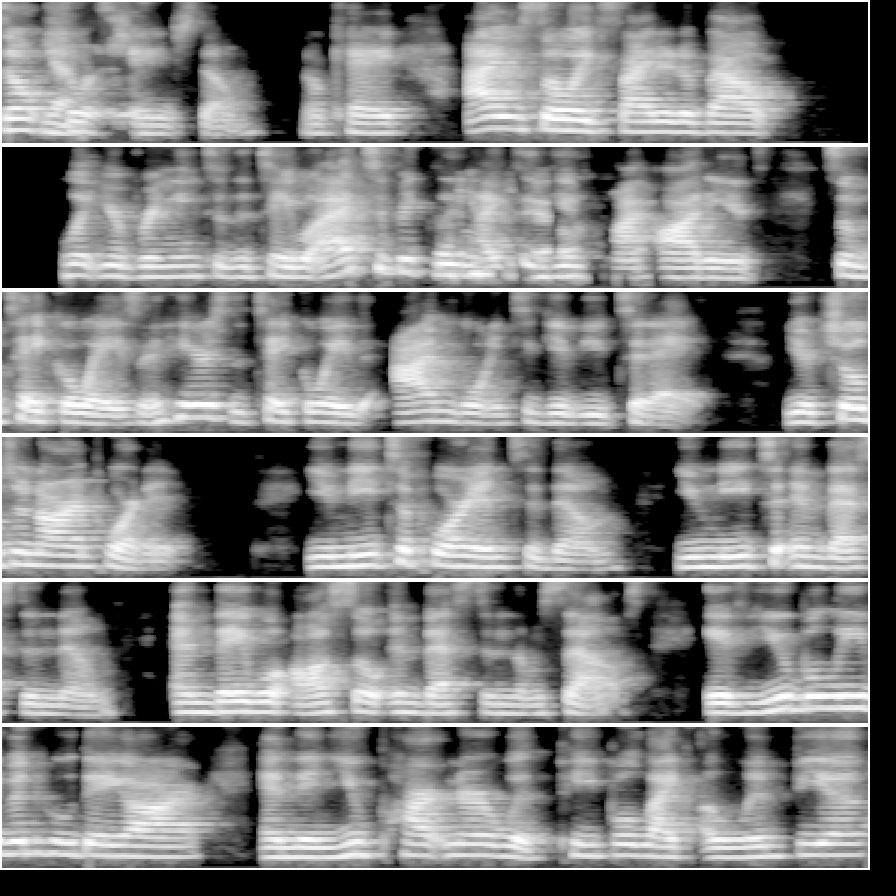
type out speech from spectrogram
Don't yes. shortchange them. Okay. I am so excited about what you're bringing to the table. I typically Thank like you. to give my audience some takeaways. And here's the takeaway that I'm going to give you today Your children are important. You need to pour into them, you need to invest in them, and they will also invest in themselves. If you believe in who they are and then you partner with people like Olympia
